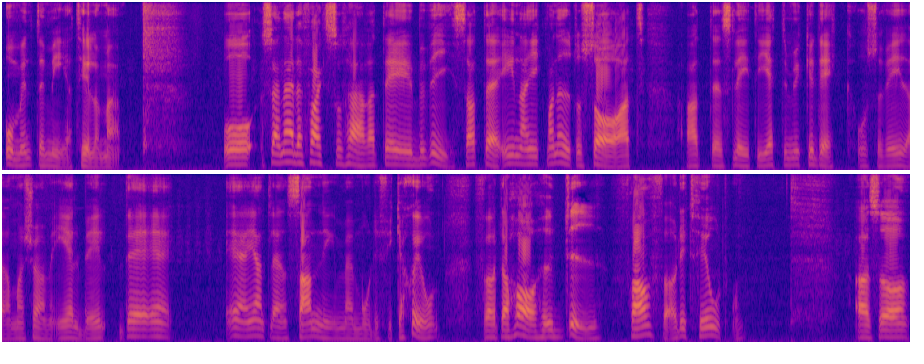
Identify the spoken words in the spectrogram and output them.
Om inte mer till och med. Och sen är det faktiskt så här att det är bevisat det. Innan gick man ut och sa att, att det sliter jättemycket däck och så vidare om man kör med elbil. Det är, är egentligen en sanning med modifikation. För att det har hur du framför ditt fordon. Alltså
